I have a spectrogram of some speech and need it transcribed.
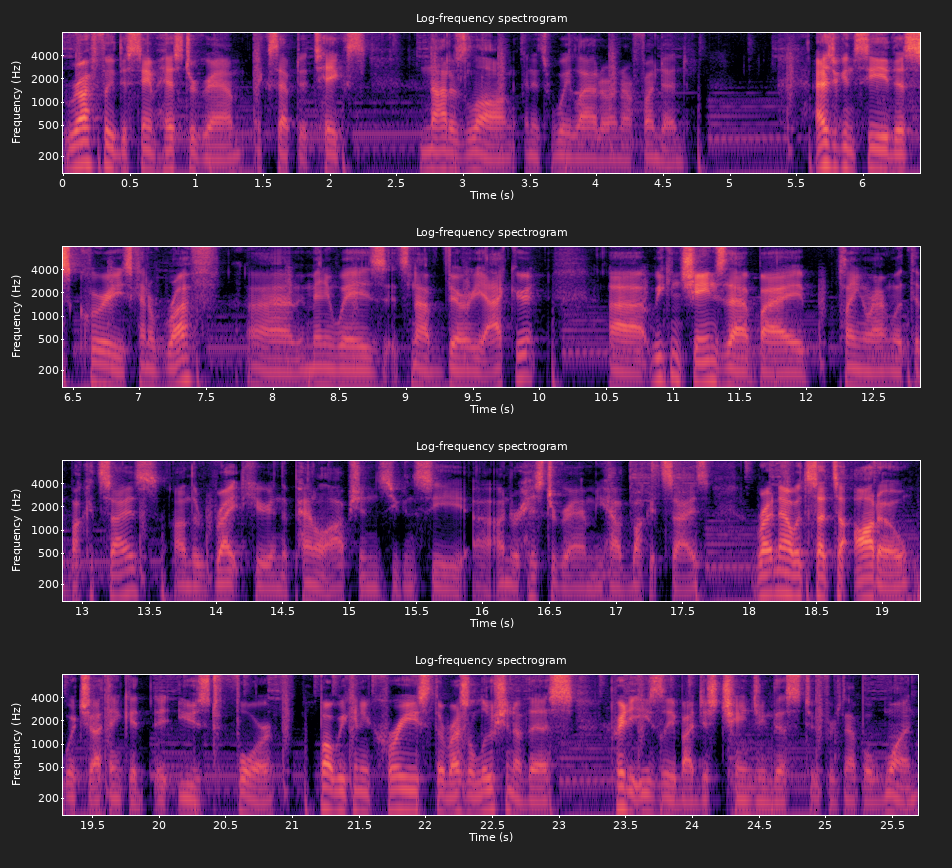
roughly the same histogram, except it takes not as long and it's way louder on our front end. As you can see, this query is kind of rough. Uh, in many ways, it's not very accurate. Uh, we can change that by playing around with the bucket size. On the right here in the panel options, you can see uh, under histogram, you have bucket size. Right now it's set to auto, which I think it, it used four, but we can increase the resolution of this pretty easily by just changing this to, for example, one.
